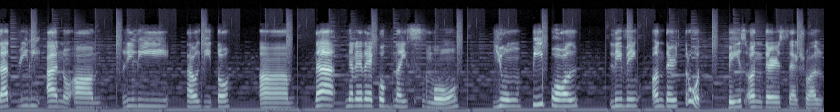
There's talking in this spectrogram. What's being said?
that really ano um really tawag dito um na nire-recognize mo yung people living on their truth based on their sexual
